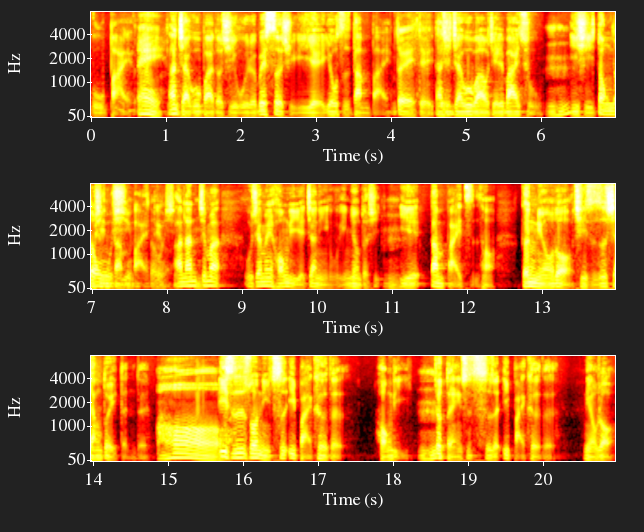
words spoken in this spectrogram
牛排，哎，咱食牛排就是为了要摄取伊的优质蛋白。对对但是食牛排有一个歹处，嗯哼。伊是动物性蛋白，啊，咱即摆有下面红梨也叫你有营养，就是伊的蛋白质哈，跟牛肉其实是相对等的。哦，意思是说，你吃一百克的红梨，就等于是吃了一百克的牛肉，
